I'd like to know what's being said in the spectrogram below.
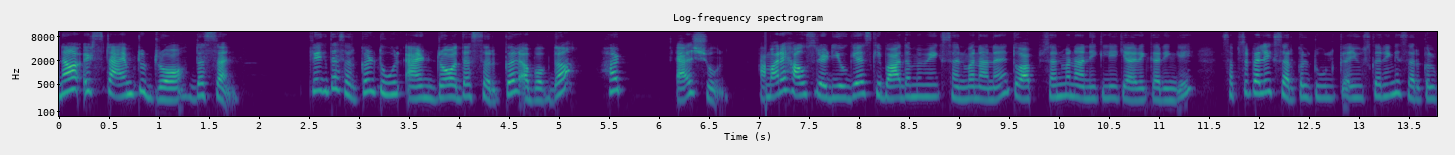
now it's time to draw the sun click the circle tool and draw the circle above the hut as shown हमारे हाउस रेडी हो गया, इसके बाद हमें एक सन बनाना है। तो आप सन बनाने के लिए क्या करेंगे? सबसे पहले एक सर्कल टूल का यूज़ करेंगे। सर्कल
